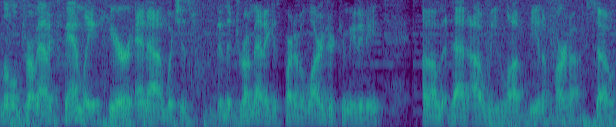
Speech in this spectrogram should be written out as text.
little Drum Attic family here, and um, which is the Drum Attic is part of a larger community um, that we love being a part of. So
